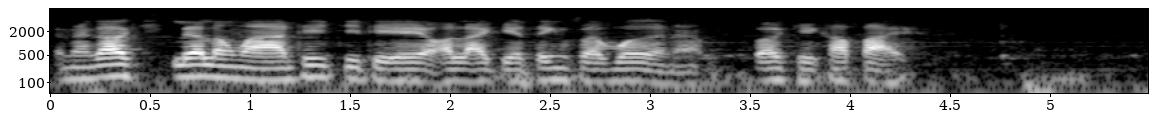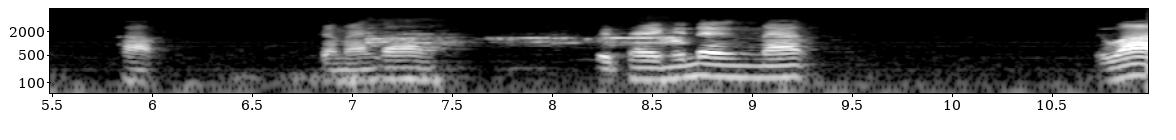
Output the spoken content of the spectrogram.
จากนั้นก็เลื่อนลงมาที่ GTA Online Getting Server นะครับ ก็คลิกเข้าไป ครับ จากนั้นก็ ปิดเพลงนิดนึงนะหรือว่า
